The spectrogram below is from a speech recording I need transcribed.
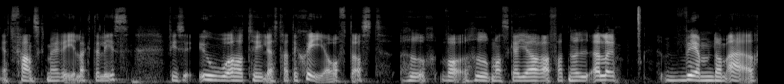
ett franskt mejeri, Lactalis. Det finns ju oerhört tydliga strategier oftast hur, vad, hur man ska göra för att nu, eller vem de är,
